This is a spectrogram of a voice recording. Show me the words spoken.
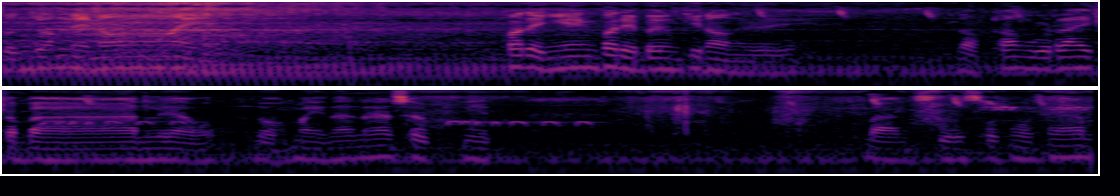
สวนยอมน้อยๆพ่อได้เงี้ยงพ่อได้เบิ้งพี่น้องเลย ดอกท่องอุไรกับบานแล้ว ดอกใหม่หน้าหน้าชนิดบานสวยสดงดงาม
